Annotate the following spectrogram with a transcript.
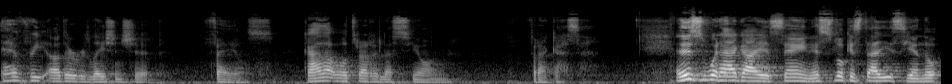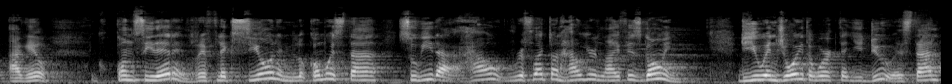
every other relationship fails. Cada otra relación fracasa. And this is what Haggai is saying. Es lo que está diciendo Ageo. Consideren, reflexionen cómo está su vida. How, reflect on how your life is going. Do you enjoy the work that you do? ¿Están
